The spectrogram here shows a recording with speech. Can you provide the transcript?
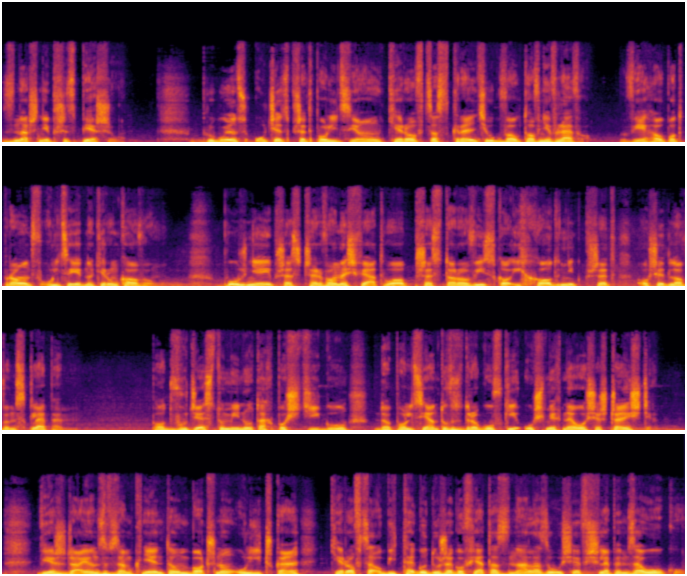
znacznie przyspieszył. Próbując uciec przed policją, kierowca skręcił gwałtownie w lewo. Wjechał pod prąd w ulicę jednokierunkową. Później przez czerwone światło, przez torowisko i chodnik przed osiedlowym sklepem. Po 20 minutach pościgu do policjantów z drogówki uśmiechnęło się szczęście. Wjeżdżając w zamkniętą boczną uliczkę, kierowca obitego dużego Fiata znalazł się w ślepym załuku.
